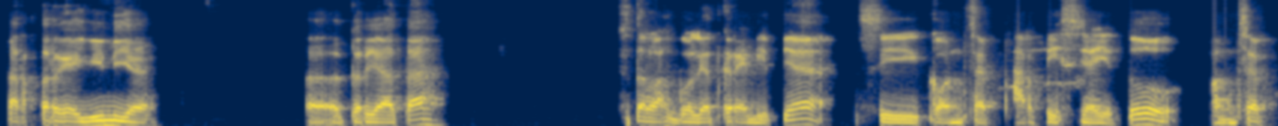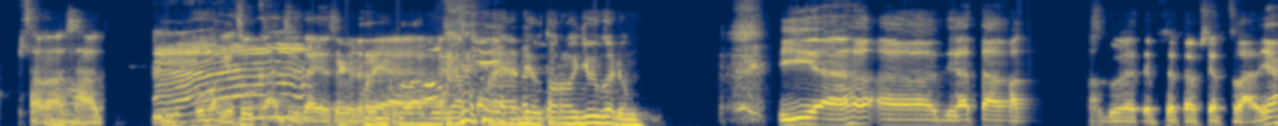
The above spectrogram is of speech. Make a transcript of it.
karakter kayak gini ya Eh, ternyata setelah gue lihat kreditnya si konsep artisnya itu konsep salah Oh. satu Ah. gue makin suka ceritanya sebenarnya Kolaborator Del Toro juga dong. Iya, heeh, ternyata pas gue liat episode-episode setelahnya,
